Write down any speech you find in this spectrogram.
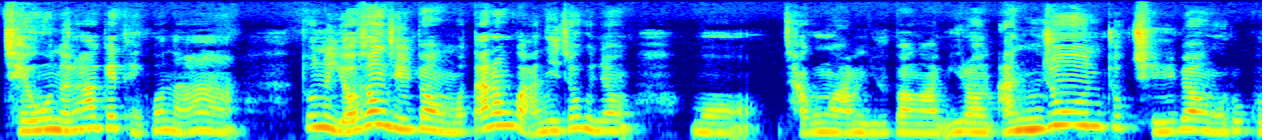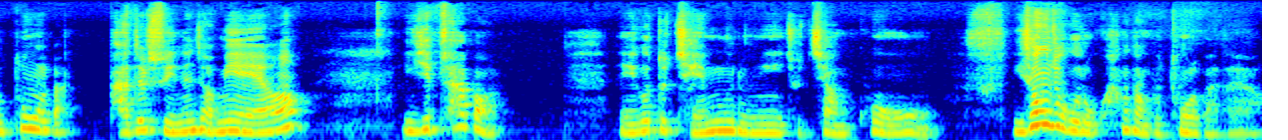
재혼을 하게 되거나 또는 여성 질병 뭐 다른 거 아니죠. 그냥 뭐 자궁암, 유방암 이런 안 좋은 쪽 질병으로 고통을 받, 받을 수 있는 점이에요. 24번. 네, 이것도 재물운이 좋지 않고 이성적으로 항상 고통을 받아요.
